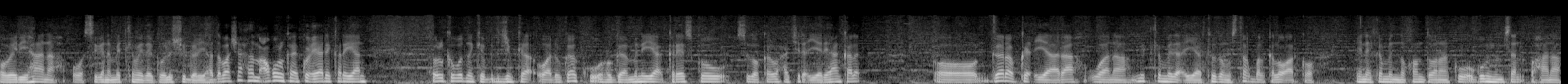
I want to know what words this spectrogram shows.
oo weeryahaan ah oo isigana mid ka mid a goolashu dhaliyay. Haddaba shaxda macquulka ay ku ciyaari karayaan. Xulka wadanka beljimka waa lukaku oo hogaaminaya crescow sidoo kale waxaa jira ciyaaryahaan kale oo garabka ciyaara waana mid ka mid a ciyaartooyda mustaqbalka loo arko. Inay ka mid noqon doonaan kuwa ugu muhiimsan waxaana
